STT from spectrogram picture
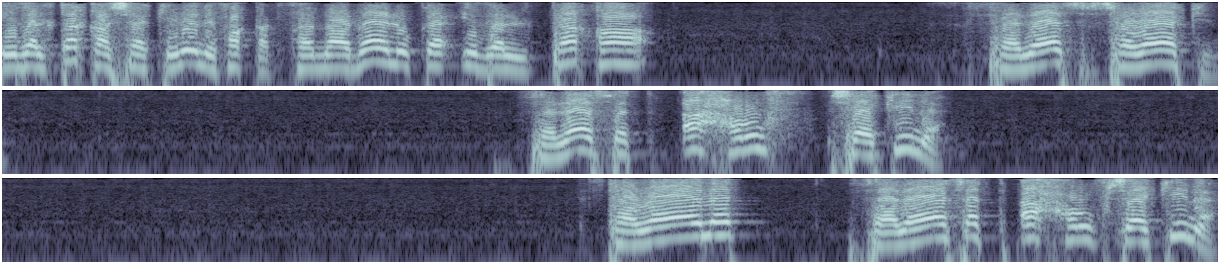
إذا التقى ساكنان فقط فما بالك إذا التقى ثلاث سواكن؟ ثلاثة أحرف ساكنة. توالت ثلاثة أحرف ساكنة.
